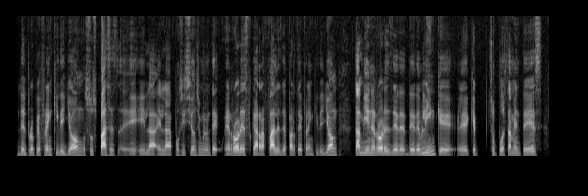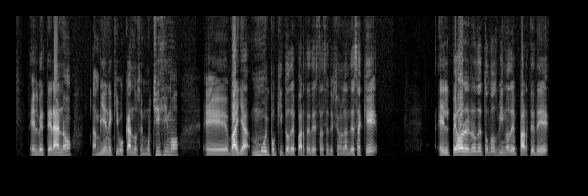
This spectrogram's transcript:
del propio Frankie de Jong, sus pases eh, en, la, posición, simplemente errores garrafales de parte de Frankie de Jong, también errores de, de, de, Blin, que, que supuestamente es el veterano también equivocándose muchísimo. Eh, vaya, muy poquito de parte de esta selección holandesa que el peor error de todos vino de parte de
